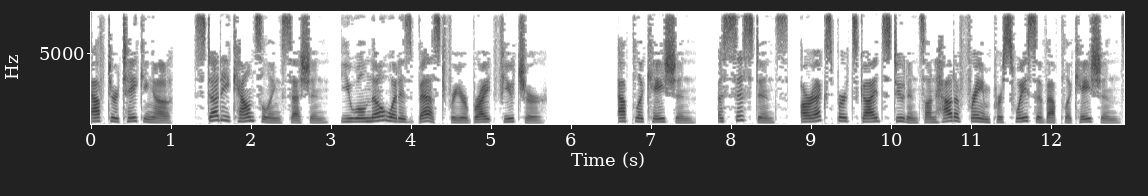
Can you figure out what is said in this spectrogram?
After taking a study counseling session, you will know what is best for your bright future. Application Assistance Our experts guide students on how to frame persuasive applications.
